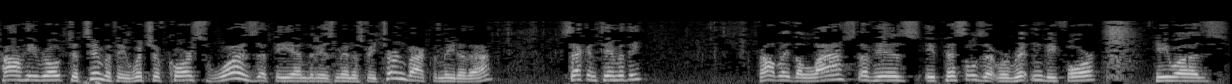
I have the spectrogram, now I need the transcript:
how he wrote to Timothy, which of course was at the end of his ministry. Turn back with me to that. Second Timothy, probably the last of his epistles that were written before he was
